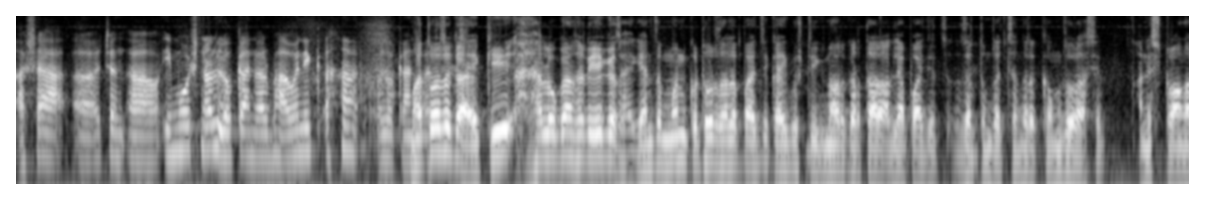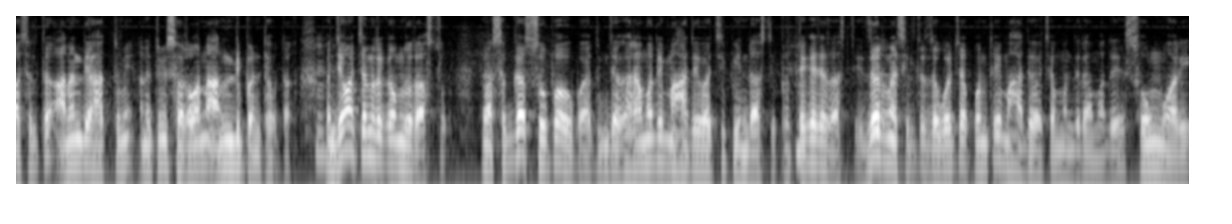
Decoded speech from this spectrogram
अशा इमोशनल लोकांवर भावनिक लोकांवर? महत्त्वाचं काय की ह्या लोकांसाठी एकच आहे यांचं मन कठोर झालं पाहिजे काही गोष्टी इग्नोर करता आल्या पाहिजेत. जर तुमचा चंद्र कमजोर असेल आणि स्ट्रॉंग असेल तर आनंदी आहात तुम्ही आणि तुम्ही सर्वांना आनंदी पण ठेवता. पण जेव्हा चंद्र कमजोर असतो तेव्हा सगळ्यात सोपा उपाय तुमच्या घरामध्ये महादेवाची पिंड असते प्रत्येकाच्याच असते. जर नसेल तर जवळच्या कोणत्याही महादेवाच्या मंदिरामध्ये सोमवारी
